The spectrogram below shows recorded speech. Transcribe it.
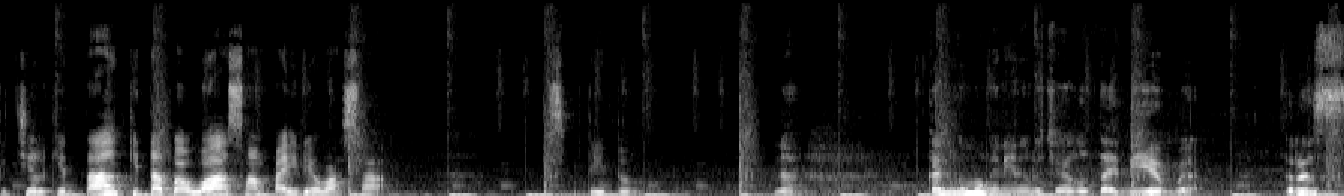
kecil kita kita bawa sampai dewasa seperti itu Nah, kan ngomongin inner child tadi ya, Mbak. Terus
